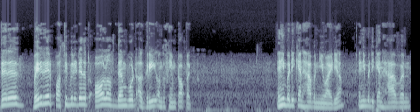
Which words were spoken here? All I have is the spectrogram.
There is very rare possibility that all of them would agree on the same topic. Anybody can have a new idea. Anybody can have an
